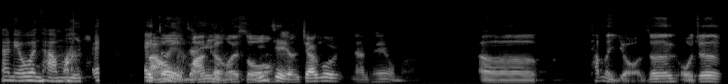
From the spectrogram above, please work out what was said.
那你有问她吗？然后我妈可能会说：“你姐有交过男朋友吗？”呃，他们有，就是我觉得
